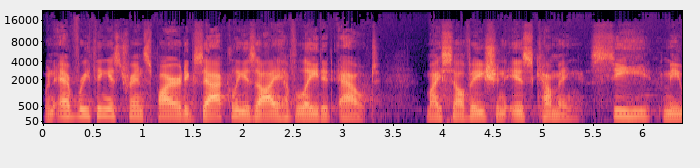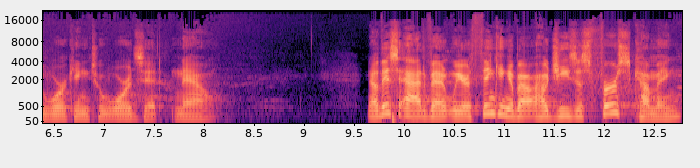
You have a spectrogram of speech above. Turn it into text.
When everything has transpired exactly as I have laid it out, my salvation is coming. See me working towards it now. Now, this Advent, we are thinking about how Jesus' first coming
